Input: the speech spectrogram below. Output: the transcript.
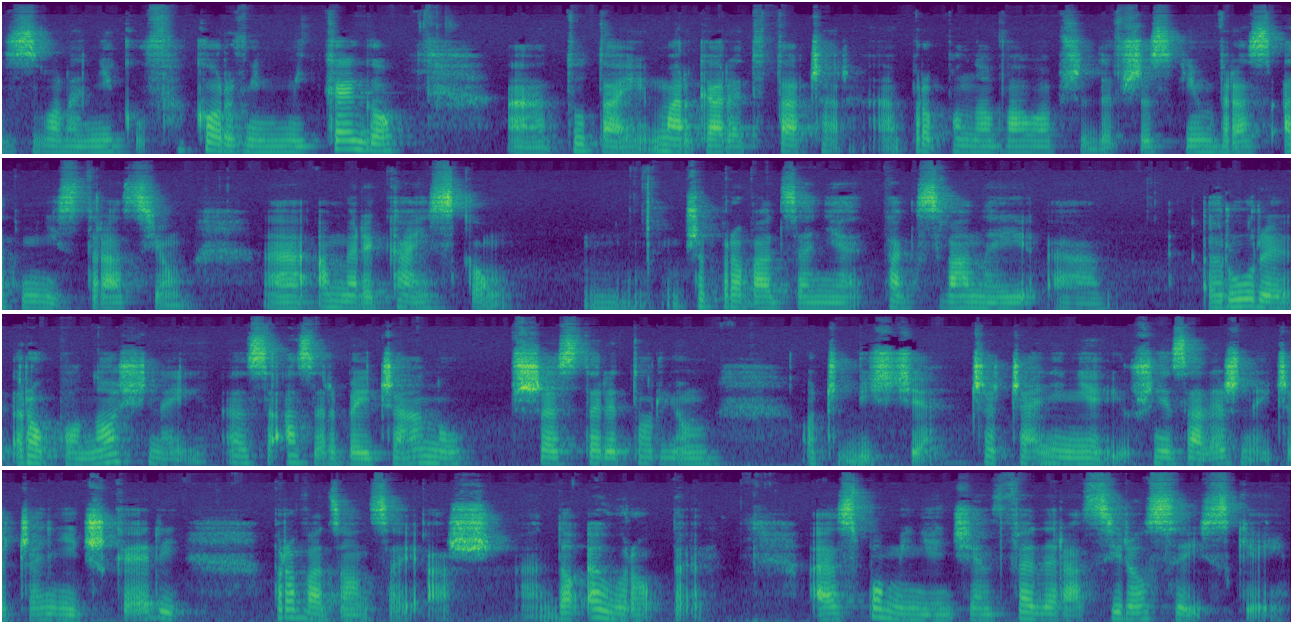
zwolenników Korwin-Mikkego. Tutaj Margaret Thatcher proponowała przede wszystkim wraz z administracją e, amerykańską mm, przeprowadzenie tak zwanej e, rury roponośnej z Azerbejdżanu przez terytorium oczywiście Czeczenii, nie, już niezależnej Czeczenii Iczkerii, prowadzącej aż do Europy z pominięciem Federacji Rosyjskiej.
